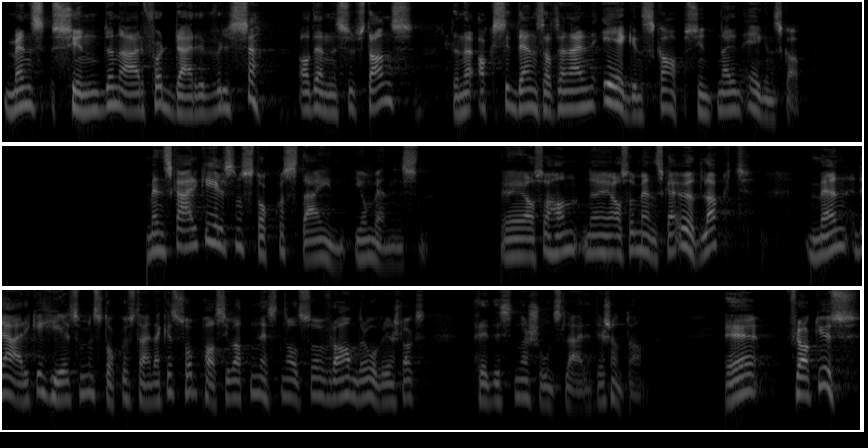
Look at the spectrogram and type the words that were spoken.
mens synden er fordervelse av denne substans. Den er aksidens, altså den er en egenskap. Synden er en egenskap. Mennesket er ikke helt som stokk og stein i omvendelsen. Eh, altså, han, altså Mennesket er ødelagt, men det er ikke helt som en stokk og stein. Det er ikke så passiv at den nesten altså, fra havner over i en slags predestinasjonslære. Det skjønte han. Eh, Flakius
